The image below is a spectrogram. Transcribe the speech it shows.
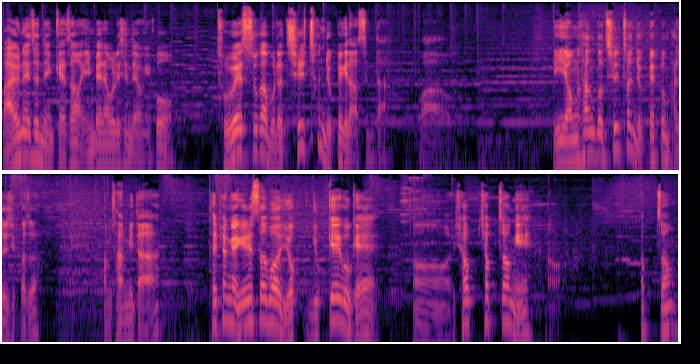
마요네즈님께서 인벤에 올리신 내용이고 조회수가 무려 7600이 나왔습니다. 와우. 이 영상도 7600분 봐주실 거죠? 감사합니다. 태평양 1서버 6, 개국의 어, 협, 협정이 어, 협정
